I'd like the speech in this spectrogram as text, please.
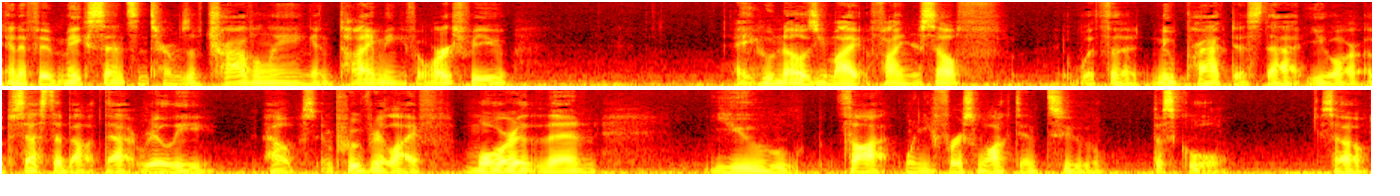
and if it makes sense in terms of traveling and timing, if it works for you, hey, who knows? You might find yourself with a new practice that you are obsessed about that really helps improve your life more than you thought when you first walked into the school. So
